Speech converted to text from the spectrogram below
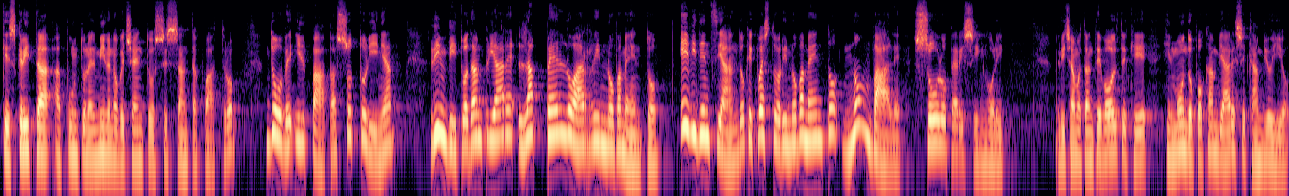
che è scritta appunto nel 1964 dove il Papa sottolinea l'invito ad ampliare l'appello al rinnovamento, evidenziando che questo rinnovamento non vale solo per i singoli. Noi diciamo tante volte che il mondo può cambiare se cambio io,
